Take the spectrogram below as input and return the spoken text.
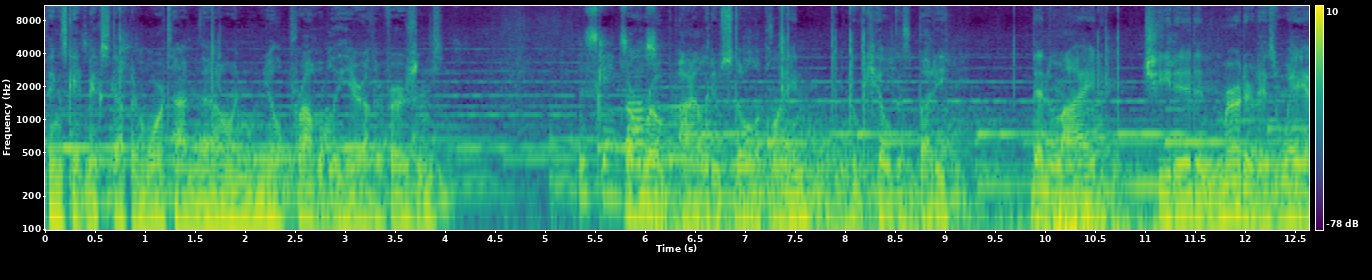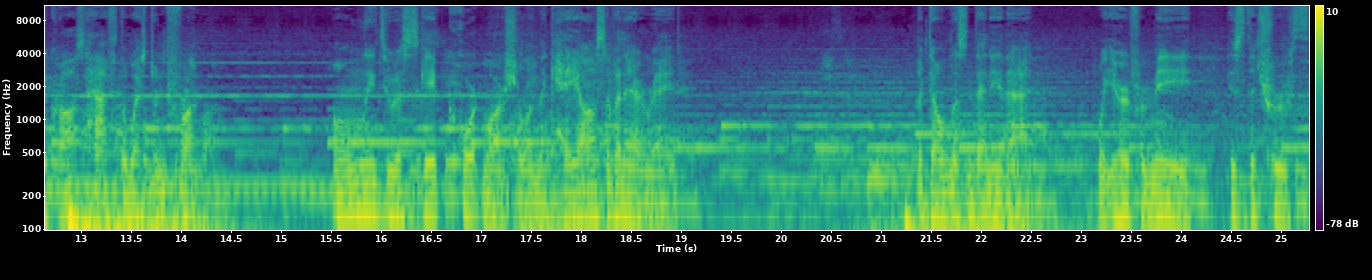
Things get mixed up in wartime, though, and you'll probably hear other versions. This game's A awesome. rogue pilot who stole a plane, who killed his buddy, then lied, cheated, and murdered his way across half the Western Front, only to escape court martial in the chaos of an air raid. But don't listen to any of that. What you heard from me is the truth.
